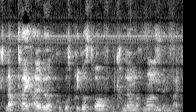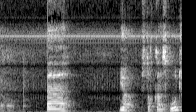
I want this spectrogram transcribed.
knapp drei halbe Kokosprikos drauf und kann dann nochmal schön weiter rauchen. Äh, ja, ist doch ganz gut.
